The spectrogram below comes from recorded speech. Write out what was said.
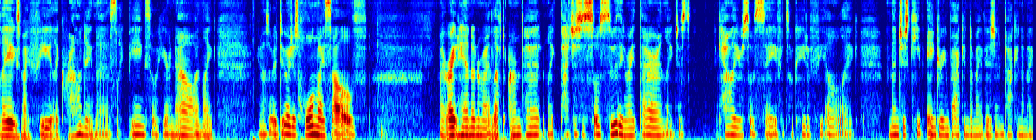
legs my feet like grounding this like being so here now and like you know so i do i just hold myself my right hand under my left armpit. Like that just is so soothing right there. And like just Callie, you're so safe. It's okay to feel like and then just keep anchoring back into my vision, back into my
